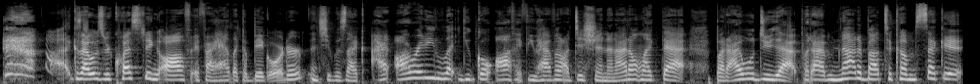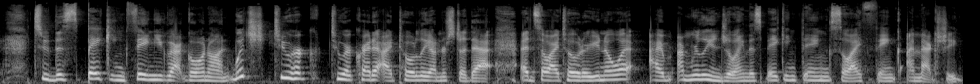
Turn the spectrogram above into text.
because I was requesting off if I had like a big order, and she was like, I already let you go off if you have an audition, and I don't like that, but I will do that. But I'm not about to come second to this baking thing you got going on. Which to her to her credit, I totally understood that, and so I told her, you know what, I'm I'm really enjoying this baking thing, so I think I'm actually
